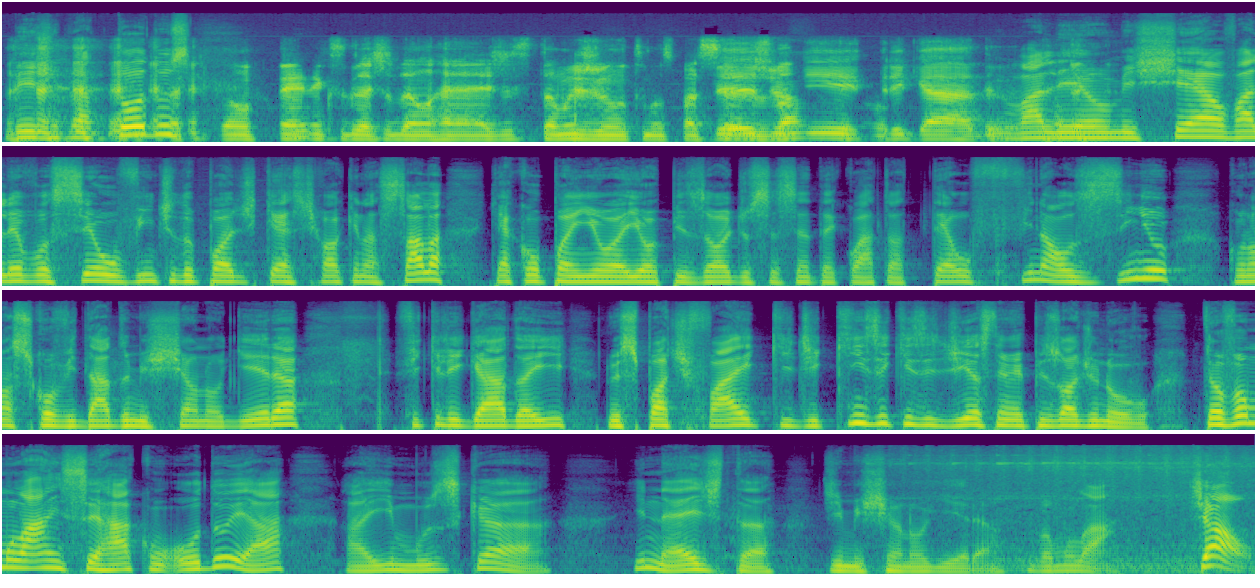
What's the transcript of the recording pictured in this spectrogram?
Beijo para todos. Gratidão, Fênix, gratidão, Regis. Tamo junto, meus parceiros. Beijo, Mi. Obrigado. Valeu, Michel. Valeu você, ouvinte do podcast Rock na Sala, que acompanhou aí o episódio 64 até o finalzinho com o nosso convidado Michel Nogueira. Fique ligado aí no Spotify, que de 15 em 15 dias tem um episódio novo. Então vamos lá encerrar com Odoiá, aí música inédita de Michel Nogueira. Vamos lá. Tchau!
